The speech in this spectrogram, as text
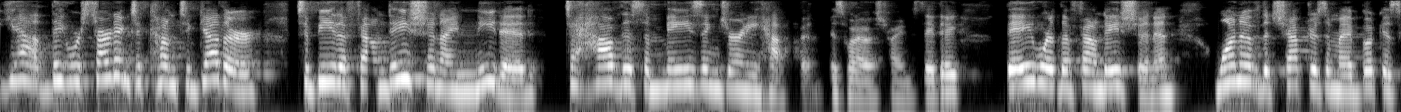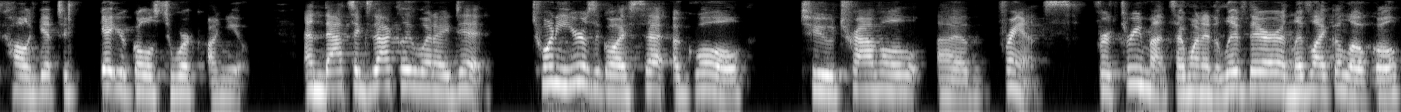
yeah they were starting to come together to be the foundation i needed to have this amazing journey happen is what i was trying to say they they were the foundation. And one of the chapters in my book is called get to get your goals to work on you. And that's exactly what i did. 20 years ago i set a goal to travel um, france for three months. I wanted to live there and live like a local.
